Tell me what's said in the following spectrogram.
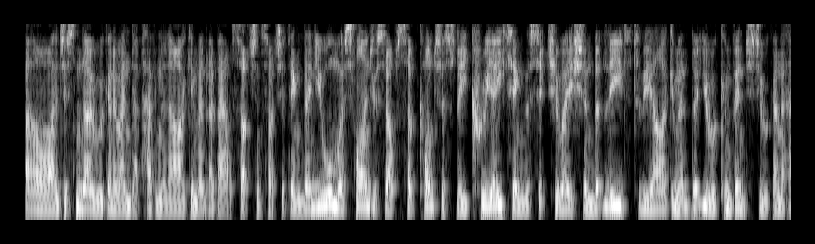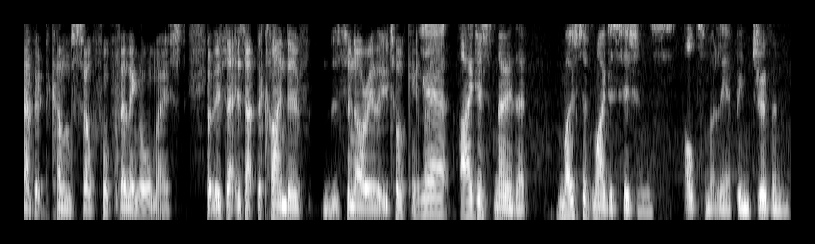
"Oh, I just know we're going to end up having an argument about such and such a thing," then you almost find yourself subconsciously creating the situation that leads to the argument that you were convinced you were going to have. It becomes self fulfilling almost. But is that is that the kind of scenario that you're talking about? Yeah, I just know that most of my decisions ultimately have been driven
